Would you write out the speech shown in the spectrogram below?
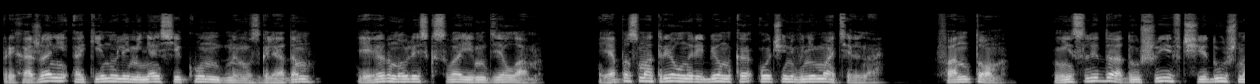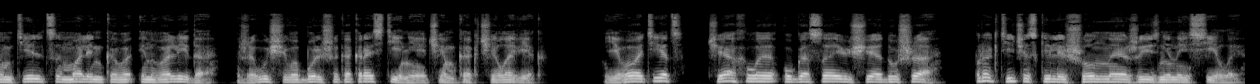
Прихожане окинули меня секундным взглядом и вернулись к своим делам. Я посмотрел на ребенка очень внимательно. Фантом. Ни следа души в тщедушном тельце маленького инвалида, живущего больше как растение, чем как человек. Его отец — чахлая, угасающая душа, практически лишенная жизненной силы.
